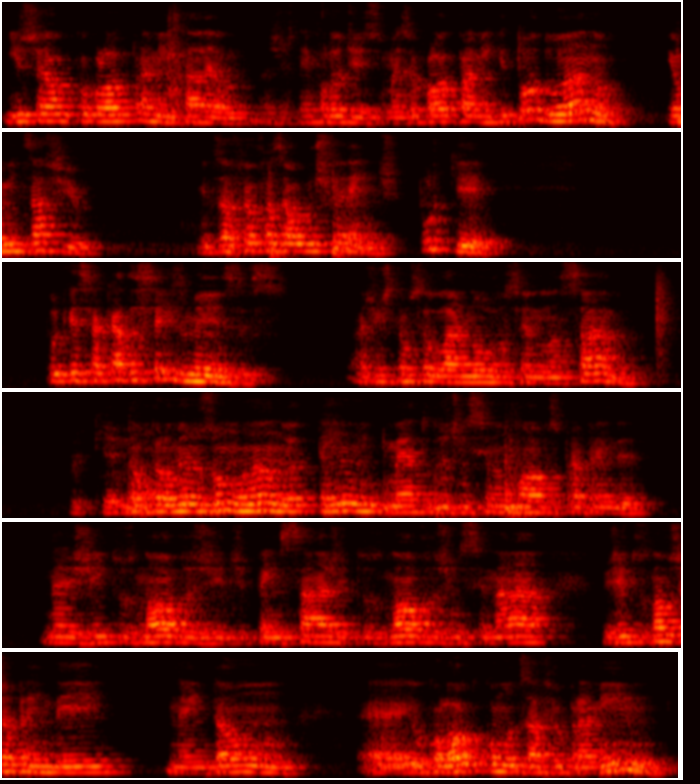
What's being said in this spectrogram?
isso é algo que eu coloco para mim, tá, Léo? A gente nem falou disso, mas eu coloco para mim que todo ano eu me desafio. Me desafio a fazer algo diferente. Por quê? Porque se a cada seis meses a gente tem um celular novo sendo lançado, então pelo menos um ano eu tenho métodos de ensino novos para aprender. Né? Jeitos novos de, de pensar, jeitos novos de ensinar, jeitos novos de aprender. Né? Então, é, eu coloco como desafio para mim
